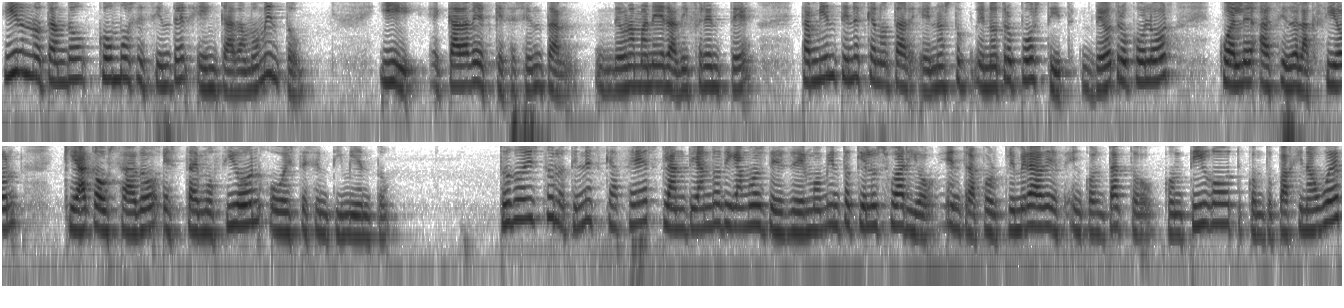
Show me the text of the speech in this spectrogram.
ir notando cómo se sienten en cada momento. Y eh, cada vez que se sientan de una manera diferente, también tienes que anotar en, otro post-it de otro color cuál ha sido la acción que ha causado esta emoción o este sentimiento. Todo esto lo tienes que hacer planteando, digamos, desde el momento que el usuario entra por primera vez en contacto contigo, con tu página web,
